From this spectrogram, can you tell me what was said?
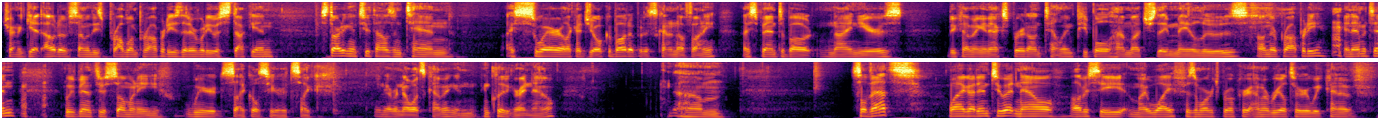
trying to get out of some of these problem properties that everybody was stuck in. Starting in 2010, I swear, like I joke about it, but it's kind of not funny. I spent about nine years becoming an expert on telling people how much they may lose on their property in Edmonton. We've been through so many weird cycles here. It's like you never know what's coming, and including right now. Um, so that's why I got into it. Now, obviously, my wife is a mortgage broker. I'm a realtor. We kind of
